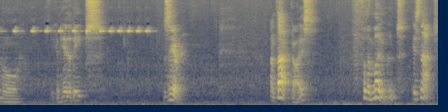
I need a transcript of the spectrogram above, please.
Oh, you can hear the beeps. Zero. And that, guys, for the moment, is that.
